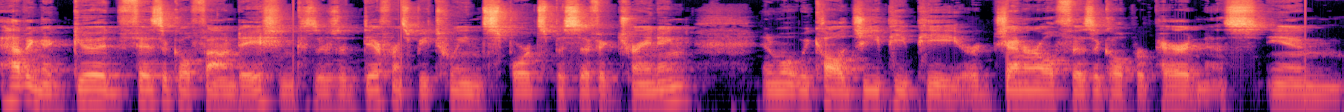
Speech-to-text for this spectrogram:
having a good physical foundation because there's a difference between sport specific training and what we call GPP or general physical preparedness. And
